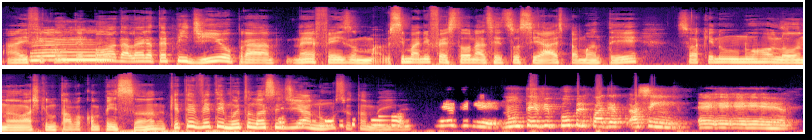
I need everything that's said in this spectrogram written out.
Aí ficou um tempão, a galera até pediu pra, né, fez se manifestou nas redes sociais pra manter, só que não, não rolou não, acho que não tava compensando. Porque TV tem muito lance de anúncio também, né? Teve- não teve público assim. é, é, é,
